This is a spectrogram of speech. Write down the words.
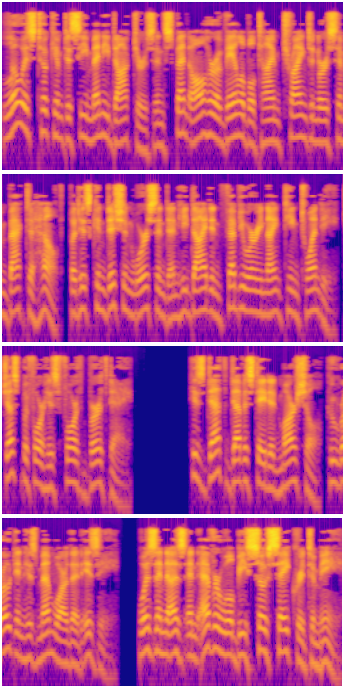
Lois took him to see many doctors and spent all her available time trying to nurse him back to health, but his condition worsened and he died in February 1920, just before his fourth birthday. His death devastated Marshall, who wrote in his memoir that Izzy was and is and ever will be so sacred to me.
